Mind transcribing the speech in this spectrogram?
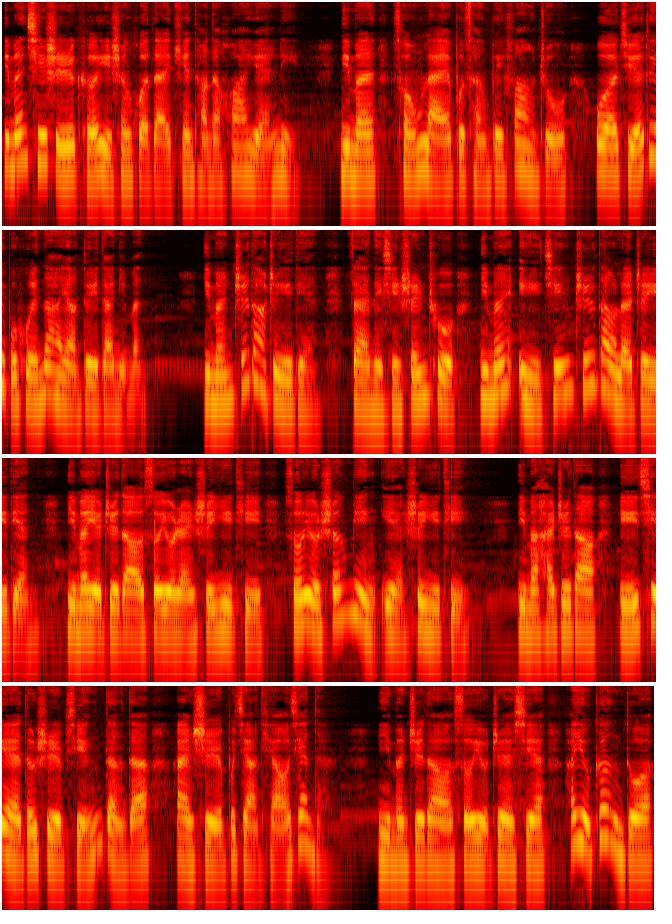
你们其实可以生活在天堂的花园里。你们从来不曾被放逐，我绝对不会那样对待你们。你们知道这一点，在内心深处，你们已经知道了这一点。你们也知道，所有人是一体，所有生命也是一体。你们还知道一切都是平等的，爱是不讲条件的。你们知道所有这些，还有更多。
